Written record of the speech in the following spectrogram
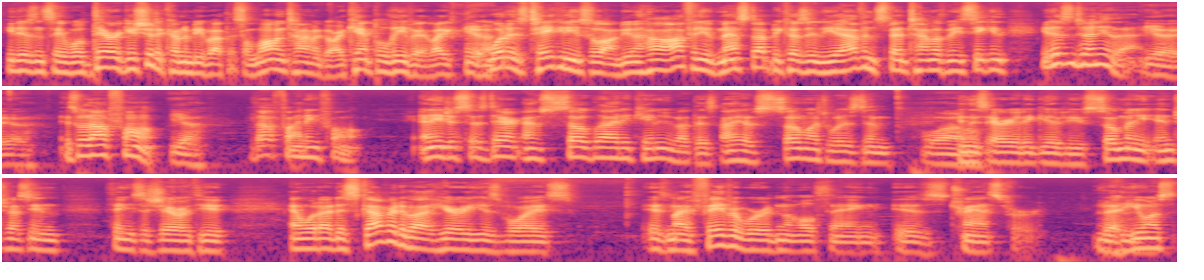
he doesn't say, "Well, Derek, you should have come to me about this a long time ago. I can't believe it. Like, Yeah. what is taking you so long? Do you know how often you've messed up because you haven't spent time with me seeking?" He doesn't do any of that. Yeah, yeah, It's without fault, yeah. without finding fault. And he just says, "Derek, I'm so glad he came to me about this. I have so much wisdom Wow. in this area to give you. So many interesting things to share with you." And what I discovered about hearing his voice is my favorite word in the whole thing is transfer. That he mm-hmm. wants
